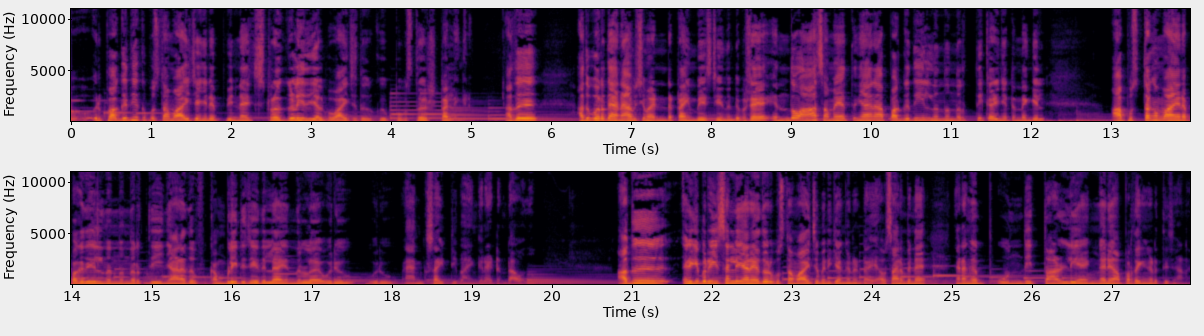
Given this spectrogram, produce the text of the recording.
ഒരു പകുതിയൊക്കെ പുസ്തകം വായിച്ചു കഴിഞ്ഞിട്ട് പിന്നെ സ്ട്രഗിൾ ചെയ്ത് ചിലപ്പോൾ വായിച്ച് തീർക്കും. ഇപ്പോൾ പുസ്തകം ഇഷ്ടമല്ലെങ്കിലും അത് അത് വെറുതെ അനാവശ്യമായിട്ട് എന്റെ ടൈം വേസ്റ്റ് ചെയ്യുന്നുണ്ട്. പക്ഷേ എന്തോ ആ സമയത്ത് ഞാൻ ആ പകുതിയിൽ നിന്ന് നിർത്തി കഴിഞ്ഞിട്ടുണ്ടെങ്കിൽ ആ പുസ്തകം വായന പകുതിയിൽ നിന്ന് നിർത്തി ഞാനത് കംപ്ലീറ്റ് ചെയ്തില്ല എന്നുള്ള ഒരു ഒരു ആങ്സൈറ്റി ഭയങ്കരമായിട്ട് ഉണ്ടാവുന്നു. അത് എനിക്കിപ്പോൾ റീസെന്റ്ലി ഞാൻ ഏതൊരു പുസ്തകം വായിച്ചപ്പോൾ എനിക്ക് അങ്ങനെ ഉണ്ടായി. അവസാനം പിന്നെ ഞാനങ്ങ് ഉന്തി തള്ളി എങ്ങനെയും അപ്പുറത്തേക്ക് എടുത്തിച്ചാണ്.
